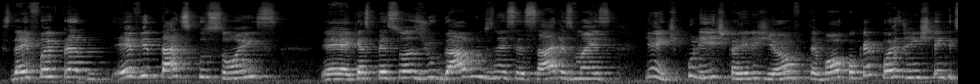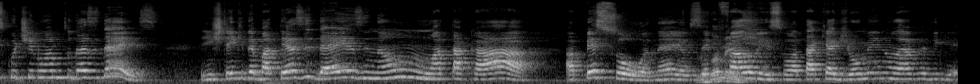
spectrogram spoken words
Isso daí foi para evitar discussões é, que as pessoas julgavam desnecessárias, mas, gente, política, religião, futebol, qualquer coisa a gente tem que discutir no âmbito das ideias. A gente tem que debater as ideias e não atacar a pessoa, né? Eu sempre Exatamente. falo isso, o ataque a homem não leva ninguém,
